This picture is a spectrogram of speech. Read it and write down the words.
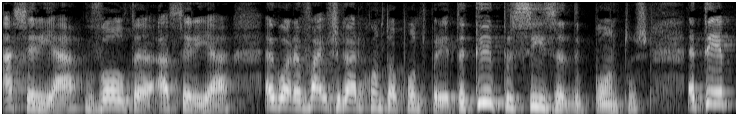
à Série A, volta à Série A, agora vai jogar contra o Ponte Preta, que precisa de pontos, até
